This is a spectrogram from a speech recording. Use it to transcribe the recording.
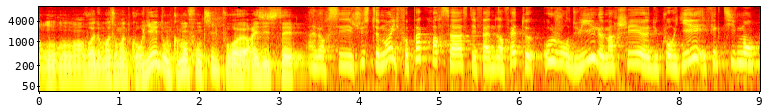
on, envoie de moins en moins de courriers, donc comment font-ils pour euh, résister? Alors, c'est justement, il ne faut pas croire ça, Stéphane. En fait, aujourd'hui, le marché euh, du courrier, effectivement,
